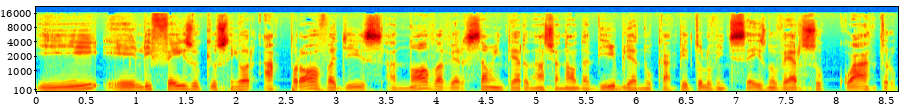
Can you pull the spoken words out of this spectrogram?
E ele fez o que o Senhor aprova, diz a nova versão internacional da Bíblia, no capítulo 26, no verso 4.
